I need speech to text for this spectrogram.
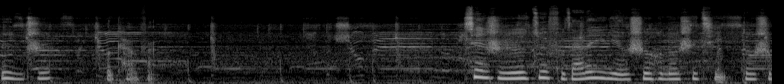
认知和看法。现实最复杂的一点是，很多事情都是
